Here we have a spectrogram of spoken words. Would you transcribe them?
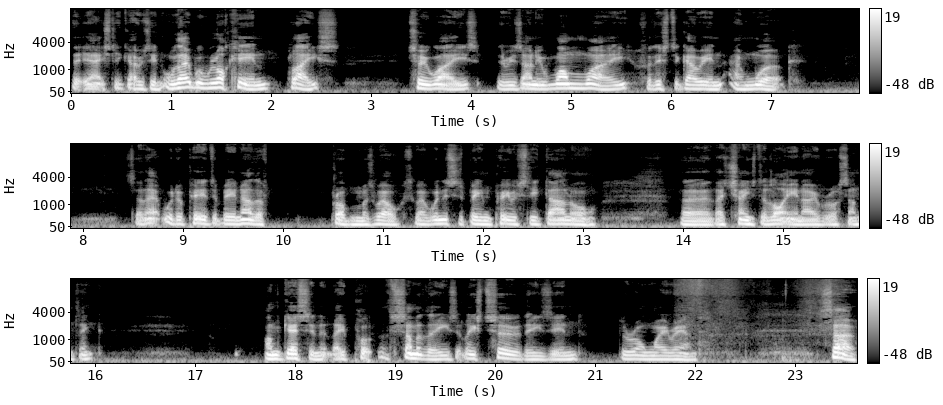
that it actually goes in. Although it will lock in place two ways there is only one way for this to go in and work. So that would appear to be another problem as well. So when this has been previously done or uh, they changed the lighting over or something I'm guessing that they put some of these, at least two of these in the wrong way round. So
